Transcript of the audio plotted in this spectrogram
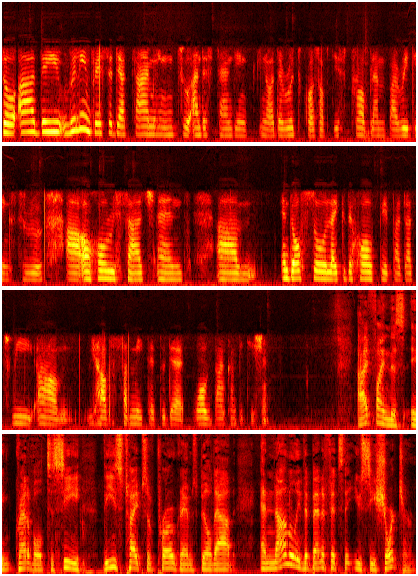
So uh, they really invested their time into understanding, you know, the root cause of this problem by reading through uh, our whole research and um, and also like the whole paper that we um, we have submitted to the World Bank competition. I find this incredible to see these types of programs build out, and not only the benefits that you see short term,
